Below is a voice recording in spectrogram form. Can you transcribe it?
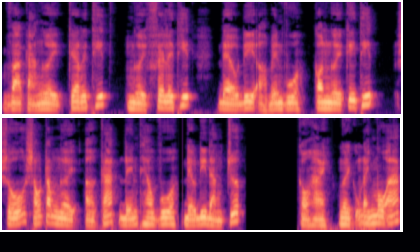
và cả người Kerethit, người Phelethit đều đi ở bên vua, còn người Kithit số 600 người ở Cát đến theo vua đều đi đằng trước. Câu 2. Người cũng đánh Moab.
